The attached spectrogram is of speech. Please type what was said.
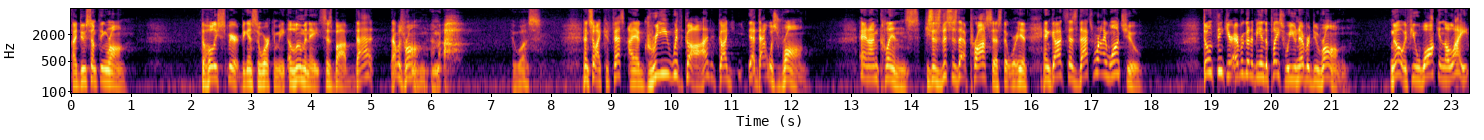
I do something wrong. The Holy Spirit begins to work in me, illuminate, says, Bob, that, that was wrong. Ah, it was. And so I confess, I agree with God. God, that, that was wrong. And I'm cleansed. He says, This is that process that we're in. And God says, That's where I want you. Don't think you're ever going to be in the place where you never do wrong. No, if you walk in the light,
